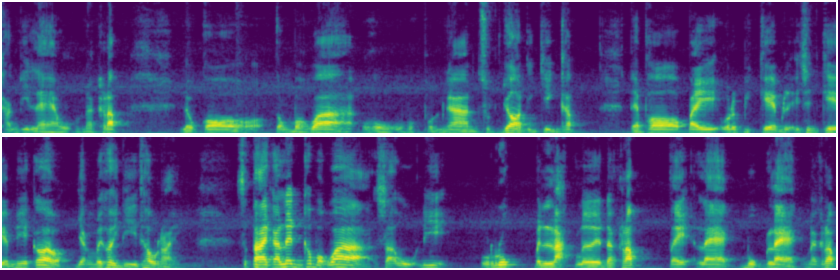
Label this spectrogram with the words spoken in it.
ครั้งที่แล้วนะครับ แล้วก็ต้องบอกว่า โอ้โห ผลงานสุดยอดจริง ๆ ครับ แต่พอไปโอลิมปิกเกมหรือเอเชียนเกมนี่ก็ยังไม่ค่อยดีเท่าไหร่ สไตล์การเล่นเขาบอกว่าซาอุนี่รุกเป็นหลักเลยนะครับเตะแหลกบุกแหลกนะครับ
